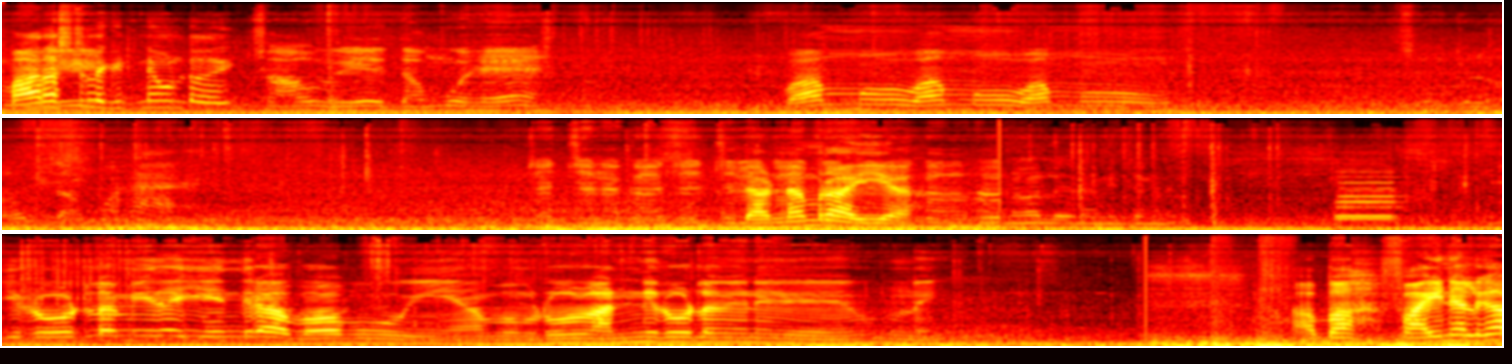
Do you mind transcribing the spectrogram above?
మహారాష్ట్రలో గిట్నే ఉంటది. చావు హే దమ్ము హే. వామ్మో వామ్మో వామ్మో. చచ్చనక చచ్చనక దండం రా అయ్యా. చచ్చనక. లేదు నాకు నిజంగా ఈ రోడ్ల మీద ఏందిరా బాబు ఈ అబ్బ రో అన్ని రోడ్ల మీదనే ఉన్నాయి. అబ్బా ఫైనల్గా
